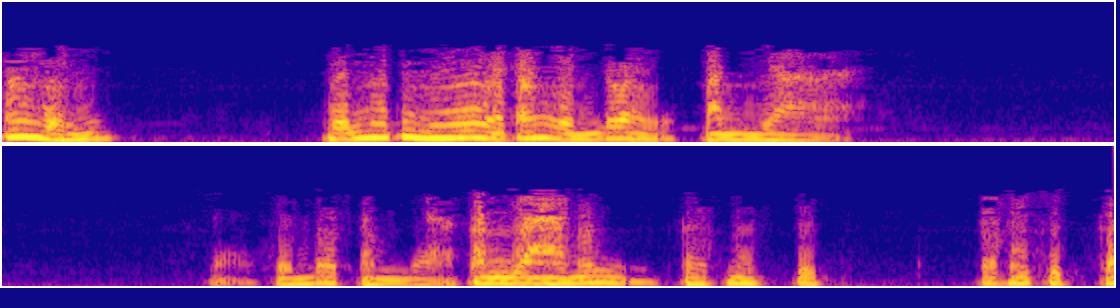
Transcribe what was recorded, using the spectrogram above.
ต้องเห็น เห็นในที่นี้ต้องเห็นด้วยปัญญา เห็นด้วยปัญญา ปัญญานั้นเกิดในจิตเกิดในจิตใจ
